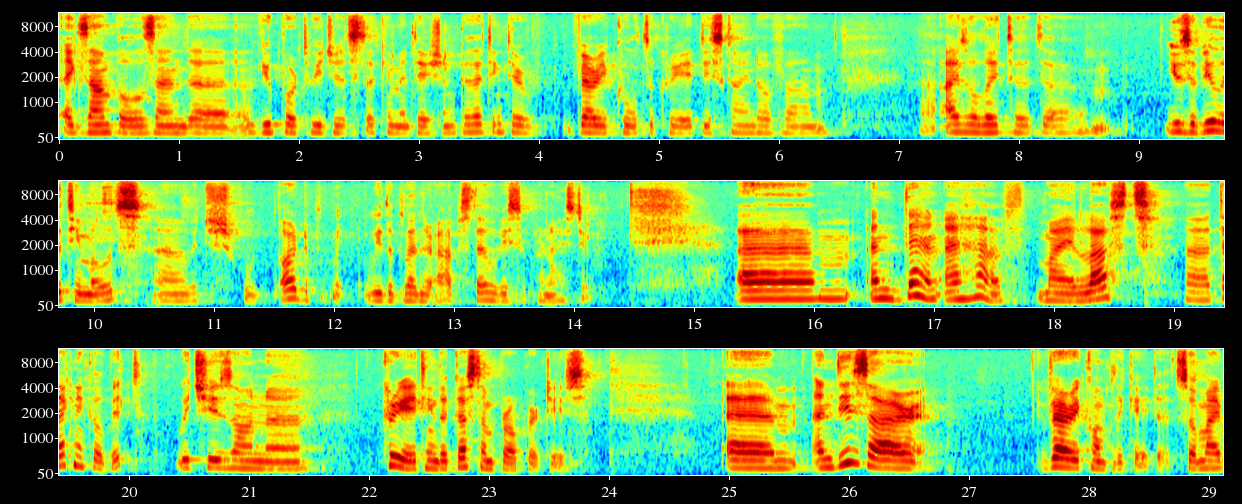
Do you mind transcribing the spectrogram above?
examples and uh, viewport widgets documentation because I think they're very cool to create this kind of um, uh, isolated um, usability modes, uh, which would, are the, with the Blender apps, that would be super nice too. Um, and then I have my last uh, technical bit, which is on uh, creating the custom properties. Um, and these are very complicated. So my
